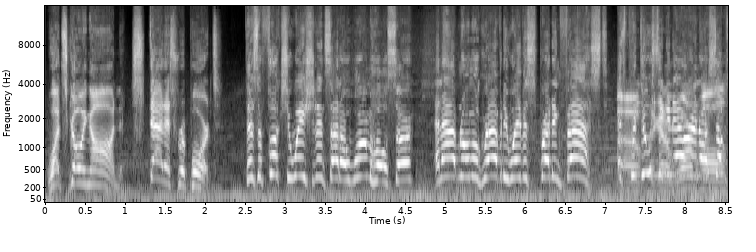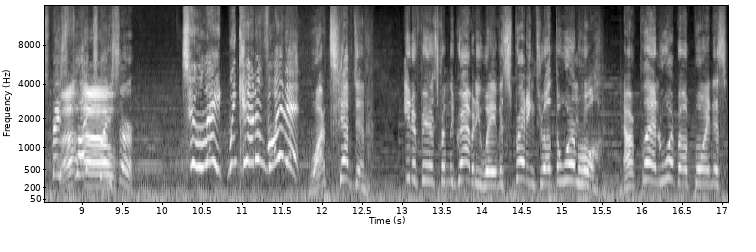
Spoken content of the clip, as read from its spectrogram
What's going on? Status report! There's a fluctuation inside our wormhole, sir! An abnormal gravity wave is spreading fast! It's Uh-oh, producing an a error in our subspace flight Uh-oh. tracer! Too late! We can't avoid it! What? Captain, interference from the gravity wave is spreading throughout the wormhole. Our planned warp out point has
